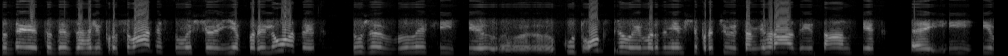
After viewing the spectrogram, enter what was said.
туди, туди взагалі просуватись, тому що є перельоти. Дуже великий е, кут обстрілу, і ми розуміємо, що працюють там і гради, і танки, і, і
